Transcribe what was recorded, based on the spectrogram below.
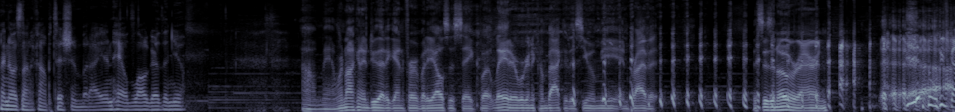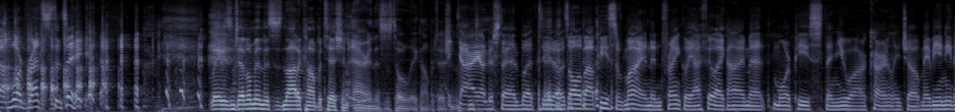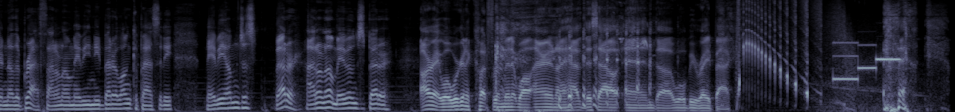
I know it's not a competition, but I inhaled longer than you. Oh man, we're not going to do that again for everybody else's sake, but later we're going to come back to this, you and me, in private. This isn't over, Aaron. We've got more breaths to take. Ladies and gentlemen, this is not a competition. Aaron, this is totally a competition. I understand, but you know, it's all about peace of mind. And frankly, I feel like I'm at more peace than you are currently, Joe. Maybe you need another breath. I don't know. Maybe you need better lung capacity. Maybe I'm just better. I don't know. Maybe I'm just better. All right, well, we're going to cut for a minute while Aaron and I have this out, and uh, we'll be right back.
